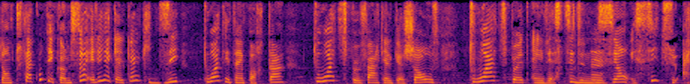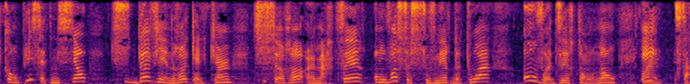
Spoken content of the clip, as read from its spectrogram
Donc, tout à coup, tu es comme ça. Et là, il y a quelqu'un qui te dit, toi, tu es important. Toi, tu peux faire quelque chose. Toi, tu peux être investi d'une hmm. mission. Et si tu accomplis cette mission, tu deviendras quelqu'un. Tu seras un martyr. On va se souvenir de toi on va dire ton nom. Et ça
